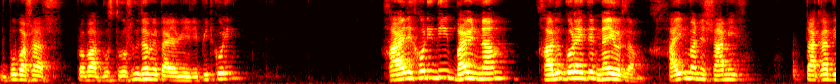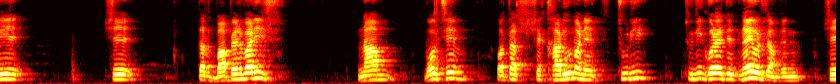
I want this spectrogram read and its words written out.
উপভাষার প্রবাদ বুঝতে অসুবিধা হবে, তাই আমি রিপিট করি। হায়ের খরিদি ভাইয়ের নাম খারু গড়াইতে নেই ওর দাম। হাইর মানে স্বামীর টাকা দিয়ে সে তার বাপের বাড়ির নাম বলছেন অর্থাৎ সে খাড়ু মানে চুরি চুরি গড়াইতে নেই ওর দাম সে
